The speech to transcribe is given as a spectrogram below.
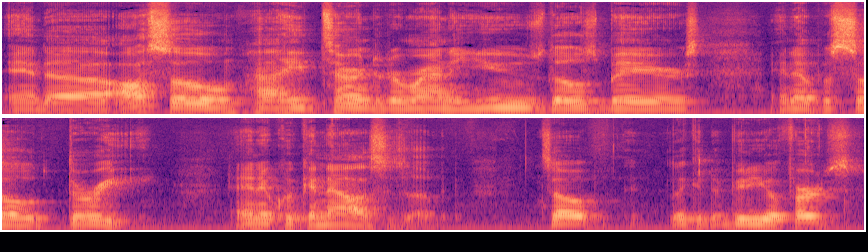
and uh, also how he turned it around and used those bears in episode 3 and a quick analysis of it. So look at the video first.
